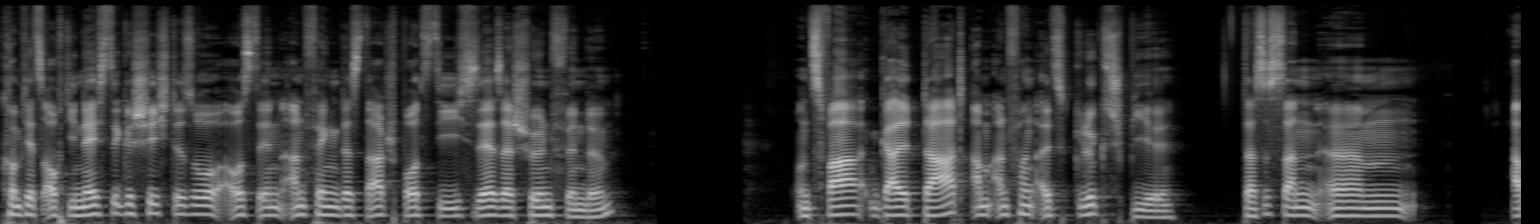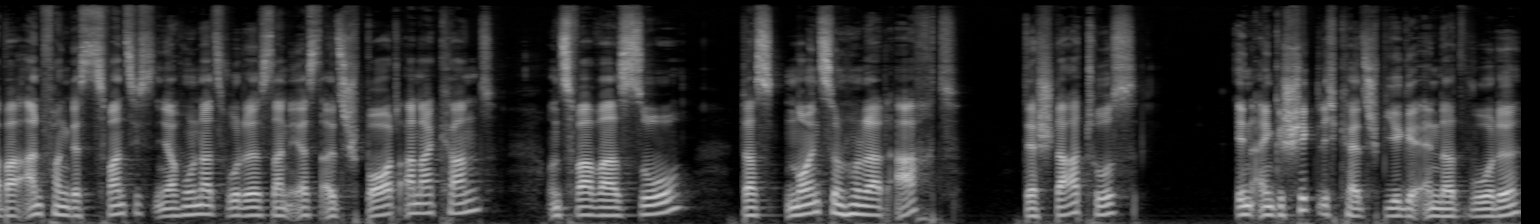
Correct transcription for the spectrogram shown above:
kommt jetzt auch die nächste Geschichte so aus den Anfängen des Dartsports, die ich sehr, sehr schön finde. Und zwar galt Dart am Anfang als Glücksspiel. Das ist dann, ähm, aber Anfang des 20. Jahrhunderts wurde es dann erst als Sport anerkannt. Und zwar war es so, dass 1908 der Status in ein Geschicklichkeitsspiel geändert wurde,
